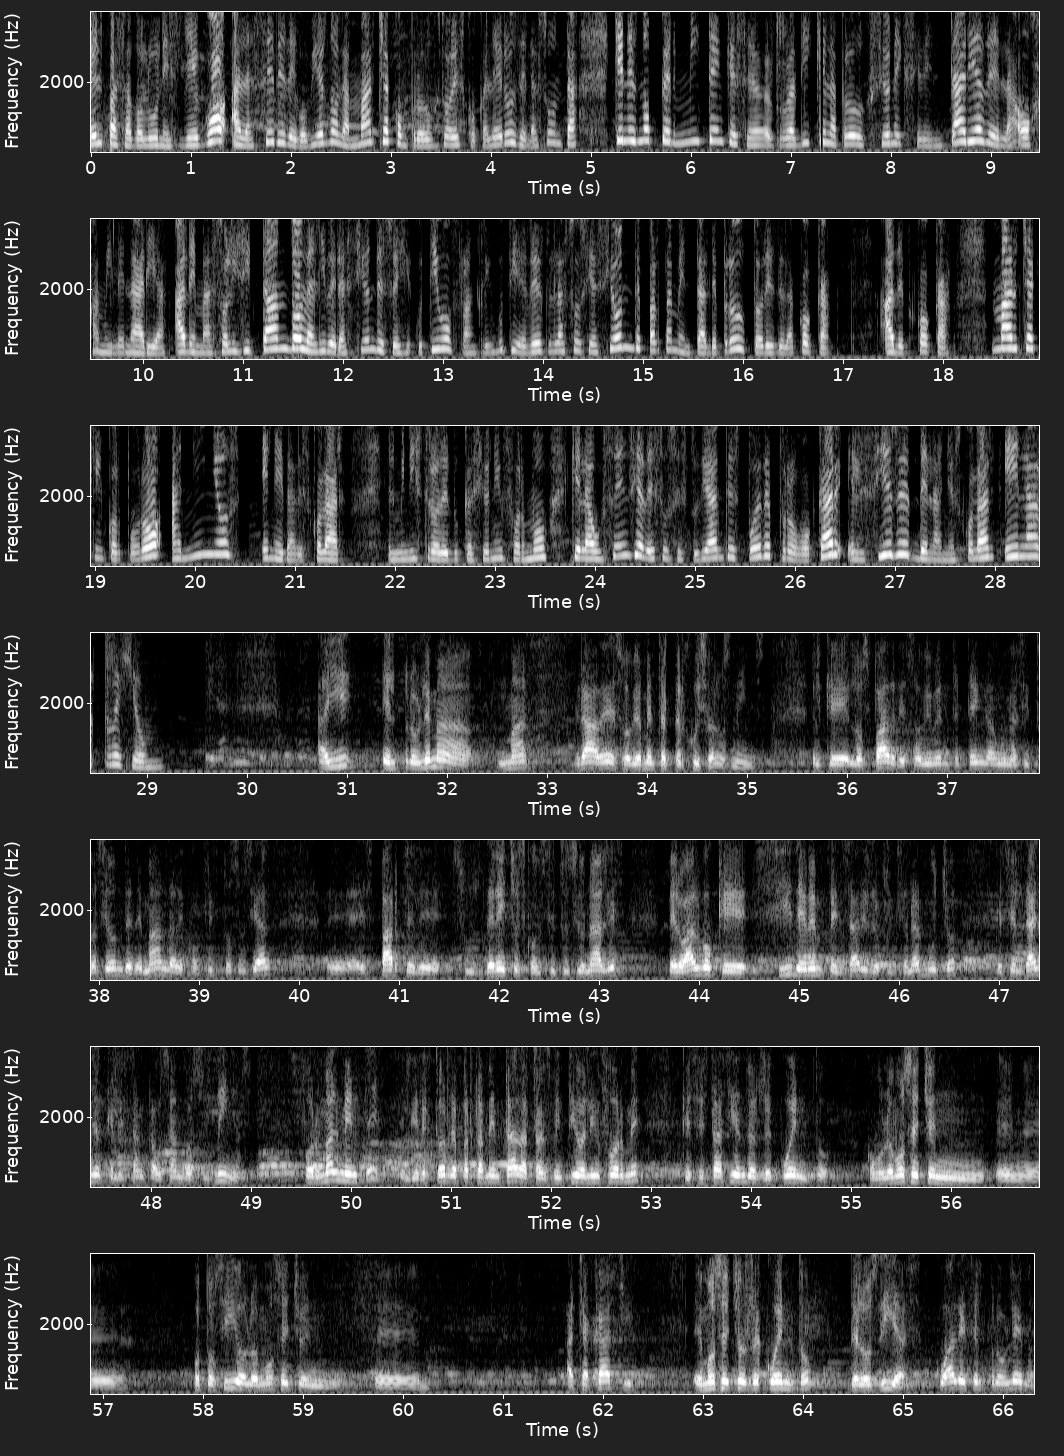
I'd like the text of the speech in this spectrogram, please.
El pasado lunes llegó a la sede de gobierno la marcha con productores cocaleros de la Asunta, quienes no permiten que se radique la producción excedentaria de la hoja milenaria. Además, solicitando la liberación de su ejecutivo Franklin Gutiérrez de la Asociación Departamental de Productores de la Coca. ADEPCOCA, marcha que incorporó a niños en edad escolar. El ministro de Educación informó que la ausencia de esos estudiantes puede provocar el cierre del año escolar en la región. Ahí el problema más grave es obviamente el perjuicio a los niños. El que los padres obviamente tengan una situación de demanda, de conflicto social, eh, es parte de sus derechos constitucionales, pero algo que sí deben pensar y reflexionar mucho es el daño que le están causando a sus niños. Formalmente, el director departamental ha transmitido el informe que se está haciendo el recuento, como lo hemos hecho en, eh, Potosí o lo hemos hecho en... Eh, Achacachi, hemos hecho el recuento de los días. ¿Cuál es el problema?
